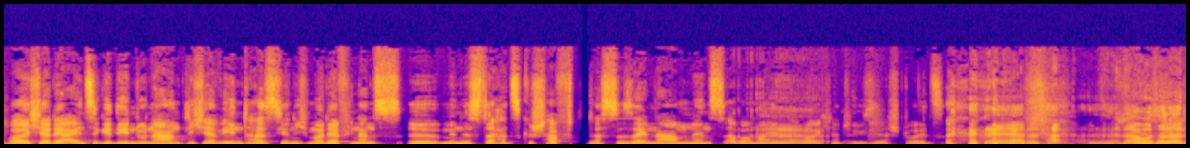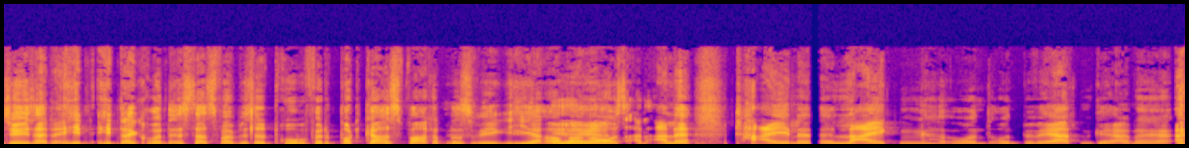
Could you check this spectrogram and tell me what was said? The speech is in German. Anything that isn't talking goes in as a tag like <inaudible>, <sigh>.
war ich ja der Einzige, den du namentlich erwähnt hast. Hier nicht mal der Finanzminister hat es geschafft, dass du seinen Namen nennst, aber meinen, da war ich natürlich sehr stolz. Ja, ja, das hat, <laughs> also da muss man natürlich sagen, der Hintergrund ist, dass wir ein bisschen Probe für den Podcast machen. Deswegen hier auch ja, mal raus an alle teilen, äh, liken und, und bewerten gerne. <laughs>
